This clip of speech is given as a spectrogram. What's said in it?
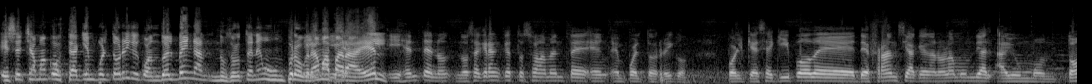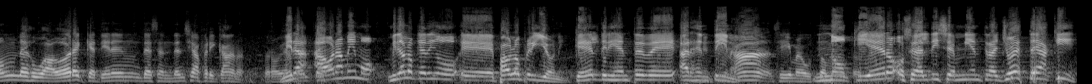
ese chamaco esté aquí en Puerto Rico y cuando él venga, nosotros tenemos un programa para él. Y gente, no, no, se crean que esto es solamente en, Puerto Rico, porque ese equipo de, Francia que ganó la Mundial, hay un montón de jugadores que tienen descendencia africana. mira, ahora mismo, mira lo que digo eh, Pablo Prigioni, que es el dirigente de Argentina. Ah, sí, me gustó. No quiero, o sea, él dice, mientras yo esté aquí,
